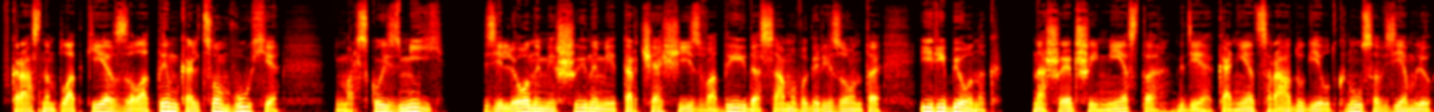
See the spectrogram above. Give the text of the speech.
в красном платке с золотым кольцом в ухе, и морской змей, зелеными шинами, торчащий из воды до самого горизонта, и ребенок, нашедший место, где конец радуги уткнулся в землю,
